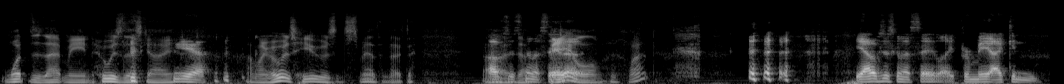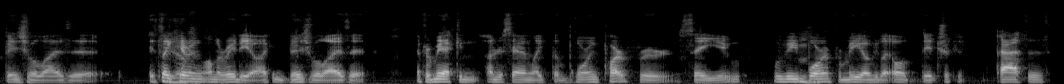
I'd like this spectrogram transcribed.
what does that mean? Who is this guy? Yeah. I'm like, who is Hughes and Smith and that? I was uh, just uh, gonna say that. What? Yeah, I was just gonna say, like, for me, I can visualize it. It's like Yeah. hearing on the radio. I can visualize it, and for me, I can understand like the boring part. For say you would be Mm-hmm. boring. For me, I'll be like, oh, the intricate passes.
